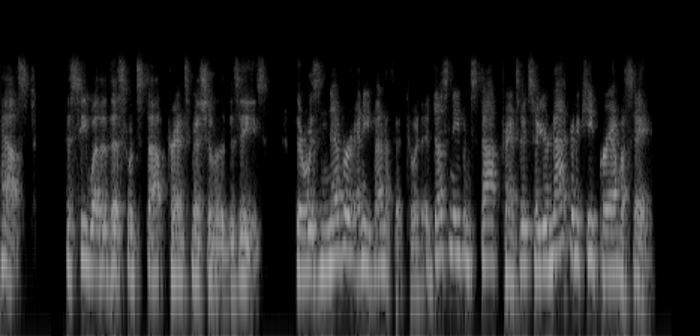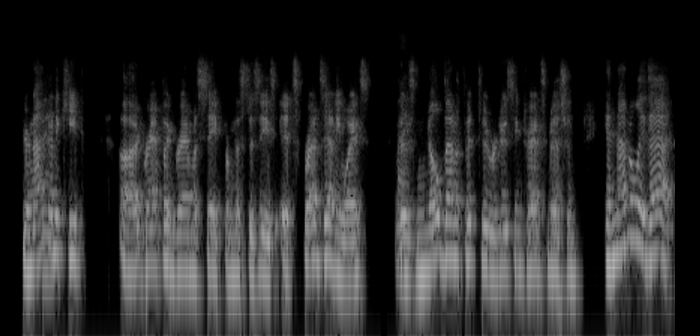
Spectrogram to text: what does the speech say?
test to see whether this would stop transmission of the disease. There was never any benefit to it. It doesn't even stop transmission. So you're not going to keep grandma safe. You're not right. going to keep uh, grandpa and grandma safe from this disease. It spreads anyways. Right. There's no benefit to reducing transmission. And not only that,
